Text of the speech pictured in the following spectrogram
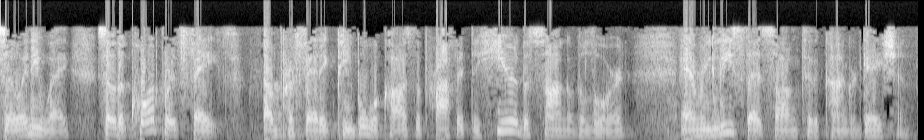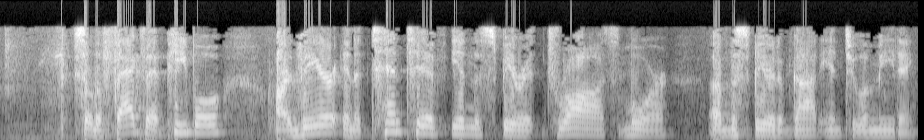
So anyway, so the corporate faith of prophetic people will cause the prophet to hear the song of the Lord and release that song to the congregation. So the fact that people are there and attentive in the Spirit draws more of the Spirit of God into a meeting.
